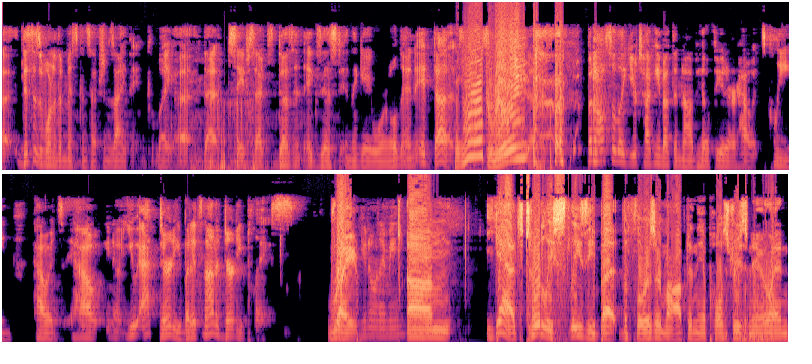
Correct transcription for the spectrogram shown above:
uh, this is one of the misconceptions I think, like uh, that safe sex doesn't exist in the gay world, and it does. What? Really? Does. but also, like you're talking about the Nob Hill Theater, how it's clean, how it's how you know you act dirty, but it's not a dirty place. right. You know what I mean? Um, yeah, it's totally sleazy, but the floors are mopped and the upholstery's new, and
